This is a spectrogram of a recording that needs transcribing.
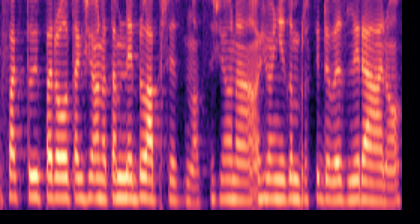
fakt to vypadalo tak, že ona tam nebyla přes noc, že, ona, že oni tam prostě dovezli ráno.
